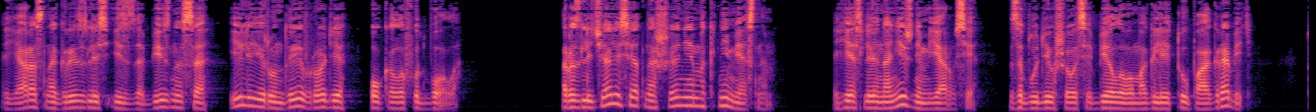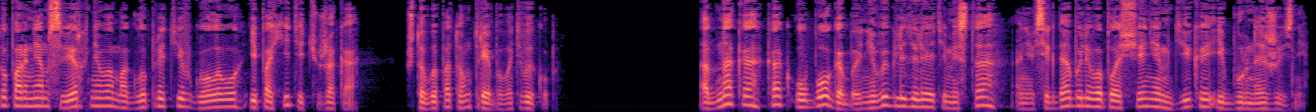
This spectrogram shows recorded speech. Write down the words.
яростно грызлись из-за бизнеса или ерунды вроде около футбола. Различались и отношением к неместным. Если на нижнем ярусе заблудившегося белого могли тупо ограбить, то парням с верхнего могло прийти в голову и похитить чужака, чтобы потом требовать выкуп. Однако, как у Бога бы не выглядели эти места, они всегда были воплощением дикой и бурной жизни.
